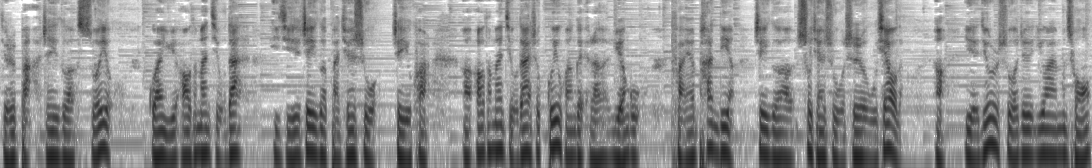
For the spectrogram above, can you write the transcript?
就是把这个所有关于奥特曼九代以及这个版权书这一块儿啊，奥特曼九代是归还给了远古，法院判定这个授权书是无效的啊，也就是说，这个 UM 从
